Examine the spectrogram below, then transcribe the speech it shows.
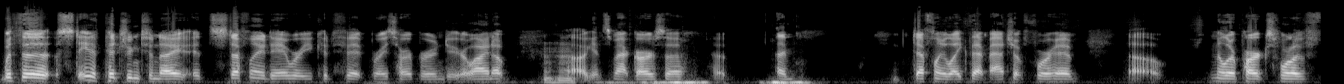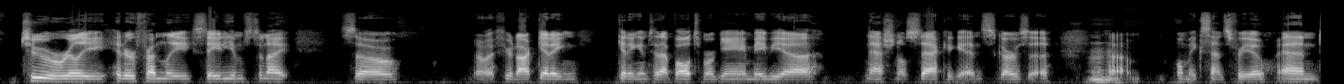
With the state of pitching tonight, it's definitely a day where you could fit Bryce Harper into your lineup hmm uh, against Matt Garza. Uh, I definitely like that matchup for him. Uh, Miller Park's one of two really hitter friendly stadiums tonight. So, you know, if you're not getting getting into that Baltimore game, maybe a national stack against Garza Mhm. um, will make sense for you. And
